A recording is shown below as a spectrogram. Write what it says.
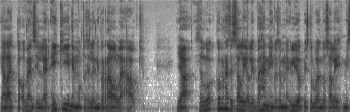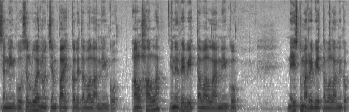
ja laittoi oven silleen, ei kiinni, mutta silleen niin raulle auki. Ja se konferenssisali oli vähän niin kuin semmoinen yliopistoluentosali, missä niin kuin se luennoitsijan paikka oli tavallaan niin kuin alhaalla, ja ne rivit tavallaan niin kuin, ne istumarivit tavallaan niin kuin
